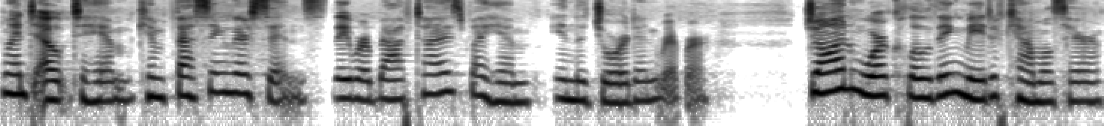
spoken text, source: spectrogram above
went out to him, confessing their sins. They were baptized by him in the Jordan River. John wore clothing made of camel's hair,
